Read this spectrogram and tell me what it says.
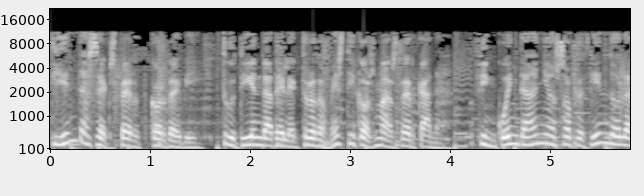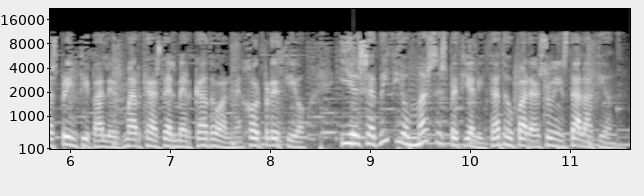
Tiendas Expert Cordevi, tu tienda de electrodomésticos más cercana. 50 años ofreciendo las principales marcas del mercado al mejor precio y el servicio más especializado para su instalación.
